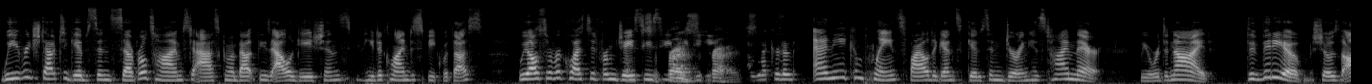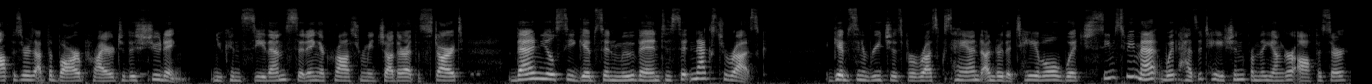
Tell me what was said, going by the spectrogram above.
We reached out to Gibson several times to ask him about these allegations. He declined to speak with us. We also requested from JCCPD a record of any complaints filed against Gibson during his time there. We were denied. The video shows the officers at the bar prior to the shooting. You can see them sitting across from each other at the start. Then you'll see Gibson move in to sit next to Rusk. Gibson reaches for Rusk's hand under the table, which seems to be met with hesitation from the younger officer.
